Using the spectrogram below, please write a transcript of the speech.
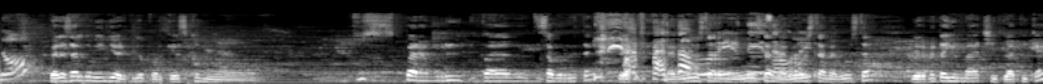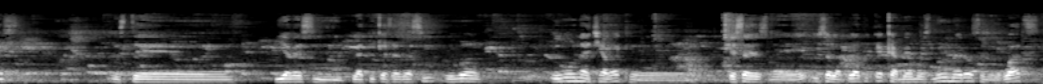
¿No? pero es algo bien divertido porque es como... Pues para aburrir, para desaburrirte. Para me gusta, me gusta, me gusta, me gusta. Y de repente hay un match y platicas. Este... Y a ver si platicas algo así. Hubo, hubo una chava que, que esa vez me hizo la plática, cambiamos números en el WhatsApp.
